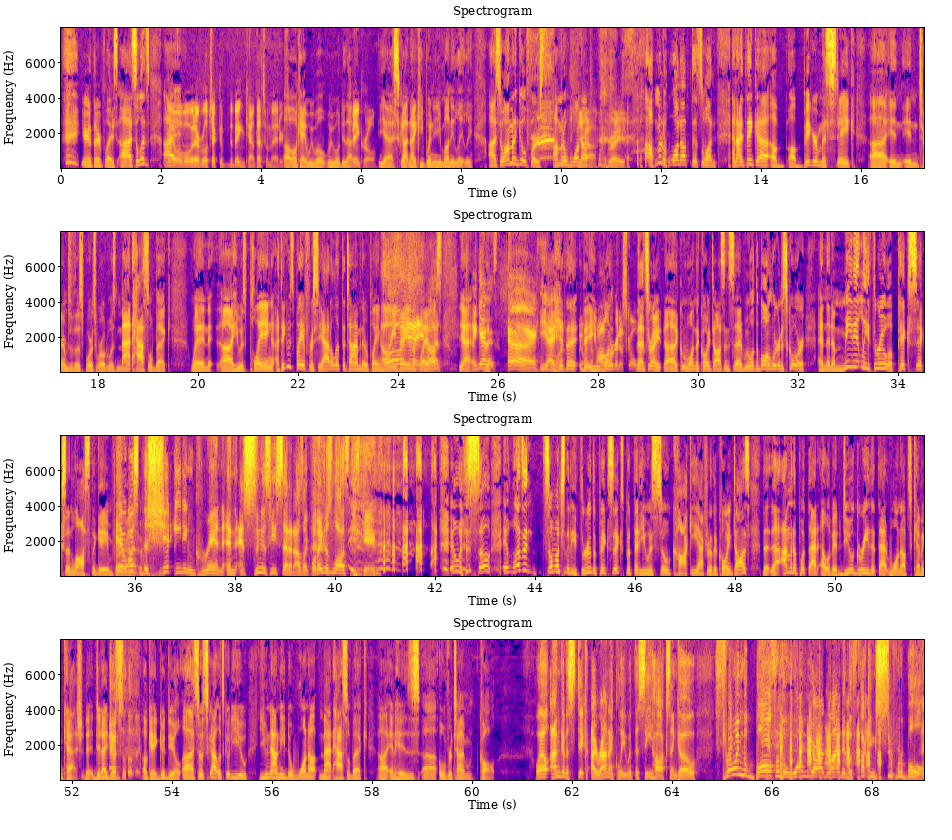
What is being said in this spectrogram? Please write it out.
You're in third place. Uh, so let's. Uh, Yeah, well, whatever. We'll check the, the bank account. That's what matters. oh, okay. We will. We will do that. bankroll. Yeah, Scott and I keep winning you money lately. Uh, so I'm gonna go first. I'm gonna one up. right. I'm gonna one up this one, and I think a, a, a bigger mistake uh, in in terms of the sports world was Matt Hasselbeck when uh, he was playing. I think he was playing for Seattle at the time, and they were playing Green Oh, Bay in the playoffs. Yeah, We get the- it. Uh, Yeah, hit the, the he ball, won. we're gonna score. That's right. Uh, won the coin toss and said, "We want the ball and we're going to score," and then immediately threw a pick six and lost the game. For, It uh, was the shit eating grin, and as soon as he said it, I was like, "Well, they just lost this game." it was so. It wasn't so much that he threw the pick six, but that he was so cocky after the coin toss that, that I'm going to put that elevated. Do you agree that that one ups Kevin Cash? Did, did I just Absolutely. Okay, good deal. Uh, so Scott, let's go to you. You now need to one up Matt Hasselbeck uh, in his uh, overtime call. Well, I'm going to stick ironically with the Seahawks and go throwing the ball from the one yard line in the fucking Super Bowl.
